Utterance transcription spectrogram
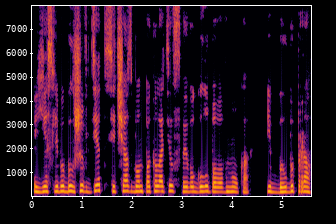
Если бы был жив дед, сейчас бы он поколотил своего глупого внука и был бы прав.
